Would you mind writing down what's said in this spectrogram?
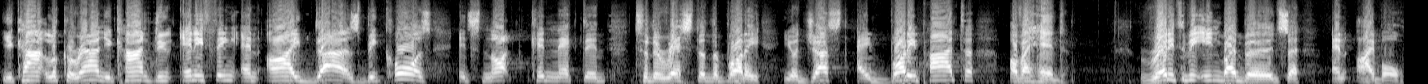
you can't look around, you can't do anything, and eye does because it's not connected to the rest of the body. You're just a body part of a head, ready to be eaten by birds, an eyeball.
